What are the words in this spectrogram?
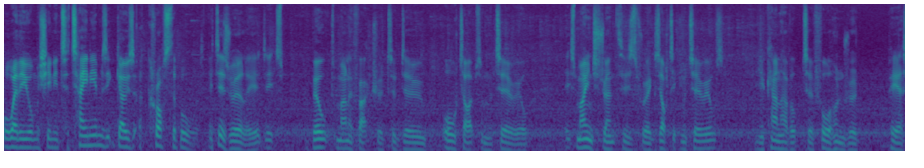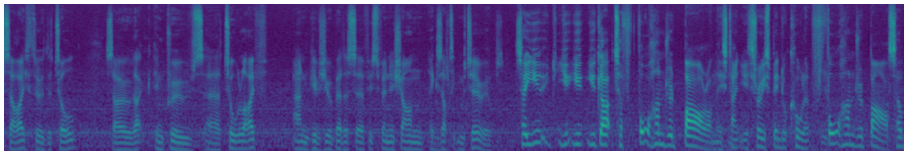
or whether you're machining titaniums. It goes across the board. It is really. It, it's built, manufactured to do all types of material. Its main strength is for exotic materials. You can have up to 400 psi through the tool, so that improves uh, tool life and gives you a better surface finish on exotic materials. So you, you, you go up to 400 bar on this, don't you, through spindle coolant? 400 bar. So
